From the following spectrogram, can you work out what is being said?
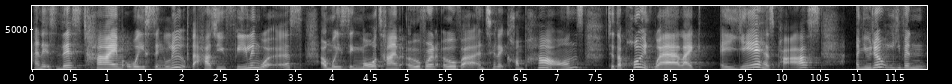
And it's this time wasting loop that has you feeling worse and wasting more time over and over until it compounds to the point where like a year has passed and you don't even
